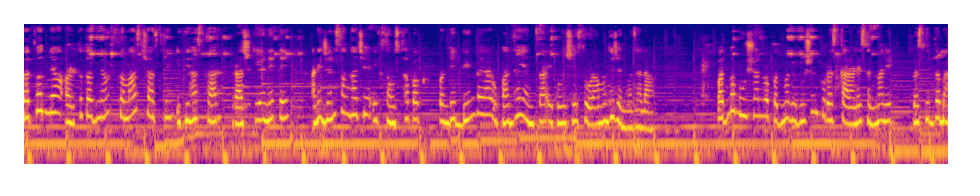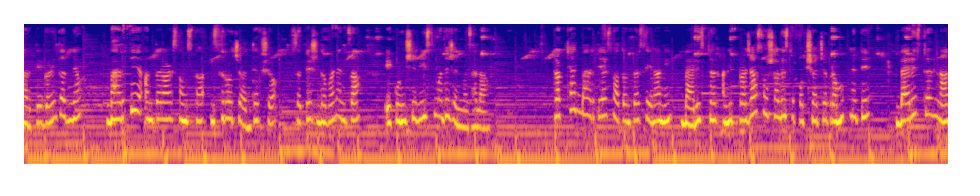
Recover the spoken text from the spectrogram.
तत्वज्ञ अर्थतज्ञ समाजशास्त्री इतिहासकार राजकीय नेते आणि जनसंघाचे एक संस्थापक पंडित दीनदयाळ उपाध्याय यांचा एकोणीसशे सोळा मध्ये जन्म झाला. पद्मभूषण व पद्मविभूषण पुरस्काराने सन्मानित प्रसिद्ध भारतीय गणितज्ञ भारतीय अंतराळ संस्था इस्रोचे अध्यक्ष सतीश धवन यांचा एकोणीसशे वीसमध्ये जन्म झाला. प्रख्यात भारतीय स्वातंत्र्य सेनानी बॅरिस्टर आणि प्रजा सोशालिस्ट पक्षाचे प्रमुख नेते बॅरिस्टर नाथ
